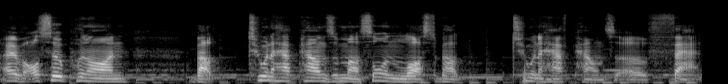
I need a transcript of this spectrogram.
I have also put on about two and a half pounds of muscle and lost about two and a half pounds of fat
